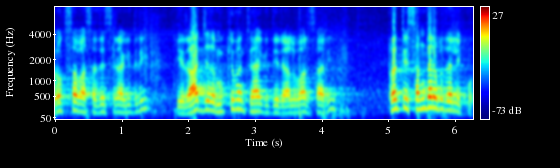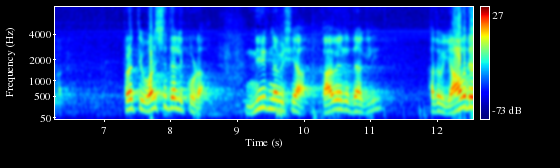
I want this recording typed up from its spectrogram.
ಲೋಕಸಭಾ ಸದಸ್ಯರಾಗಿದ್ದೀರಿ. ಈ ರಾಜ್ಯದ ಮುಖ್ಯಮಂತ್ರಿ ಆಗಿದ್ದೀರಿ ಹಲವಾರು ಸಾರಿ. ಪ್ರತಿ ಸಂದರ್ಭದಲ್ಲಿ ಕೂಡ, ಪ್ರತಿ ವರ್ಷದಲ್ಲಿ ಕೂಡ ನೀರಿನ ವಿಷಯ ಕಾವೇರಿದಾಗಲಿ ಅಥವಾ ಯಾವುದೇ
